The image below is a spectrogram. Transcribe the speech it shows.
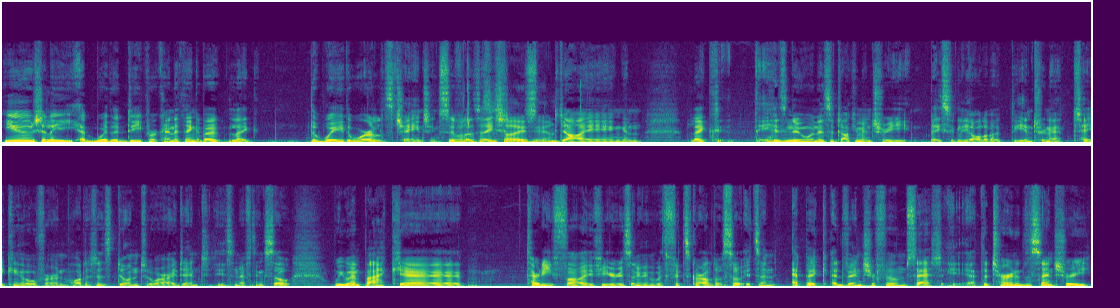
usually uh, with a deeper kind of thing about like the way the world is changing, yeah. dying, and like his new one is a documentary basically all about the internet taking over and what it has done to our identities and everything. So we went back. Uh, 35 years anyway with Fitzcarraldo. So it's an epic adventure film set at the turn of the century,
